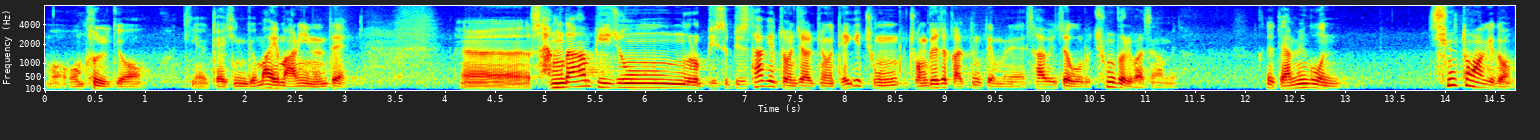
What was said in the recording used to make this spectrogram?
뭐 원불교, 개- 개신교 막 많이 있는데 어, 상당한 비중으로 비슷비슷하게 존재할 경우 되게 중, 종교적 갈등 때문에 사회적으로 충돌이 발생합니다. 근데 대한민국은 신통하게도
